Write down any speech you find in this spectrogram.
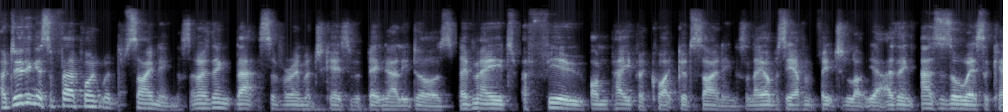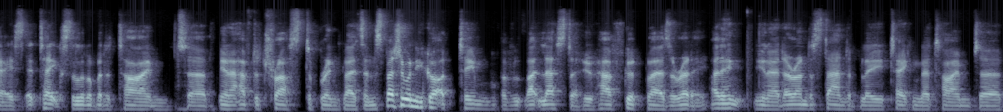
I do think it's a fair point with signings, and I think that's a very much a case of it being early doors. They've made a few on paper quite good signings, and they obviously haven't featured a lot yet. I think, as is always the case, it takes a little bit of time to you know have to trust to bring players in, especially when you've got a team of like Leicester who have good players already. I think you know they're understandably taking their time to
